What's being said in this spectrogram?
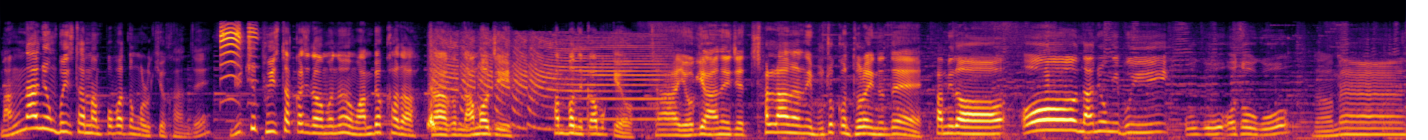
망나뇽 V스타만 뽑았던 걸로 기억하는데? 뮤츠 V스타까지 나오면은 완벽하다. 자 그럼 나머지 한 번에 까볼게요. 자 여기 안에 이제 찰나난이 무조건 들어있는데 갑니다. 어 난용이 V 오고 어서 오고. 그 다음에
